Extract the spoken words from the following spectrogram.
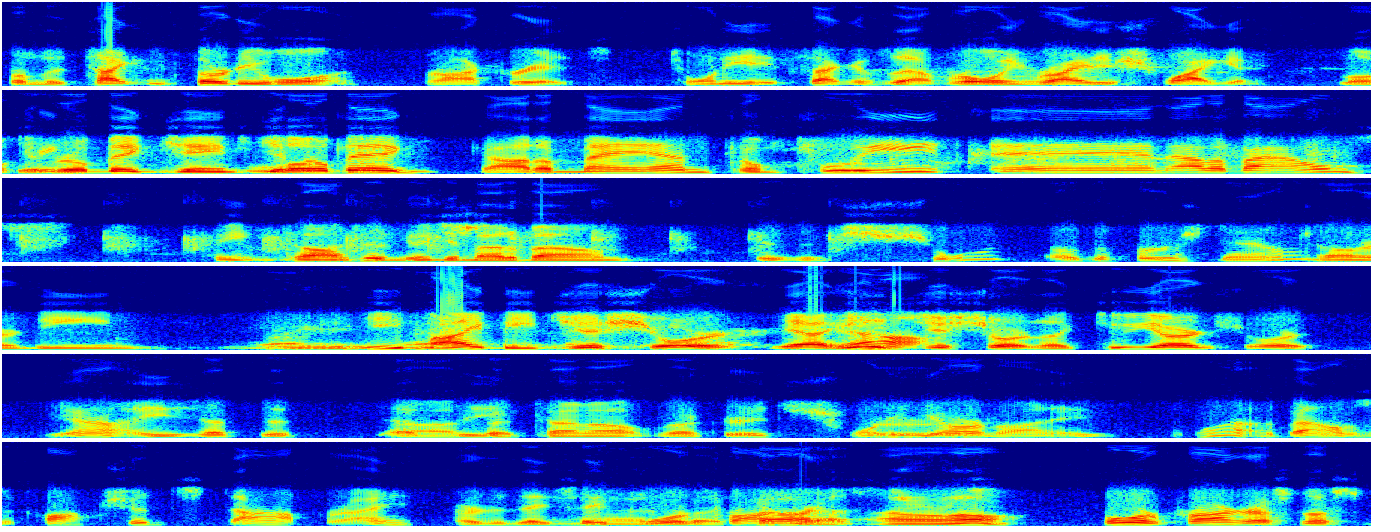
from the Titan 31. Rockridge. 28 seconds left. Rolling right is Schweigen. Looking. get real big, James. Get real big. Got a man. Complete and out of bounds. Peyton Thompson hit him out of bounds. Is it short of the first down? Connor Dean. He might be just short. Yeah, he Yeah. just short, like two yards short. Yeah, he's at the at Uh, the timeout, Rockridge. 20 yard line. He's well, out of bounds. The clock should stop, right? Or did they say Uh, forward what I progress? I don't know. Forward progress must have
